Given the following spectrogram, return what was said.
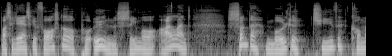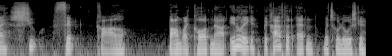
brasilianske forskere på øen Seymour Island søndag målte 20,75 grader. Varmerekorden er endnu ikke bekræftet af den meteorologiske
